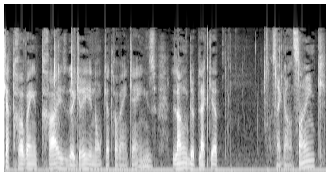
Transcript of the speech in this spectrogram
93 degrés et non 95. L'angle de plaquette 55.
